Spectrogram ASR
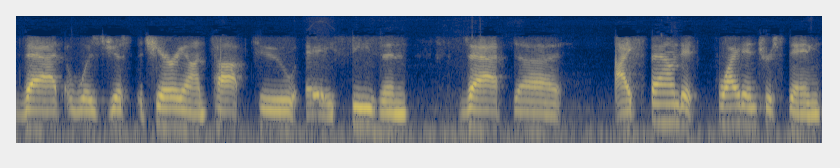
That was just the cherry on top to a season that uh, I found it quite interesting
